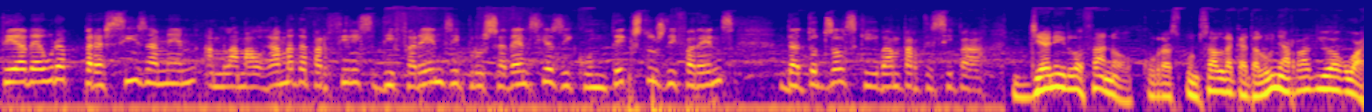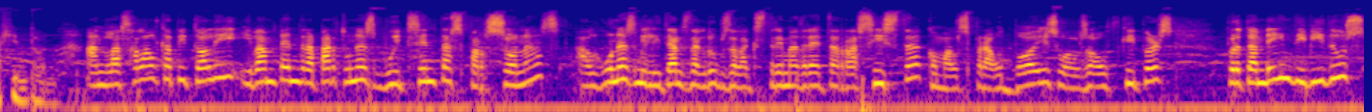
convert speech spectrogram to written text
té a veure precisament amb l'amalgama de perfils diferents i procedències i contextos diferents de tots els que hi van participar. Jenny Lozano, corresponsal de Catalunya Ràdio a Washington. En la sala al Capitoli hi van prendre part unes 800 persones, algunes militants de grups de l'extrema dreta racista, com els Proud Boys o els Oath Keepers, però també individus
